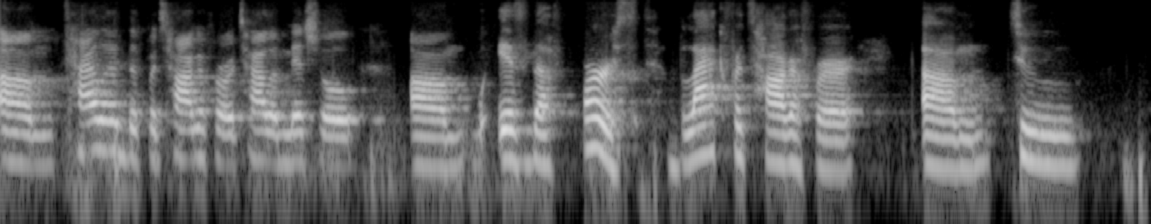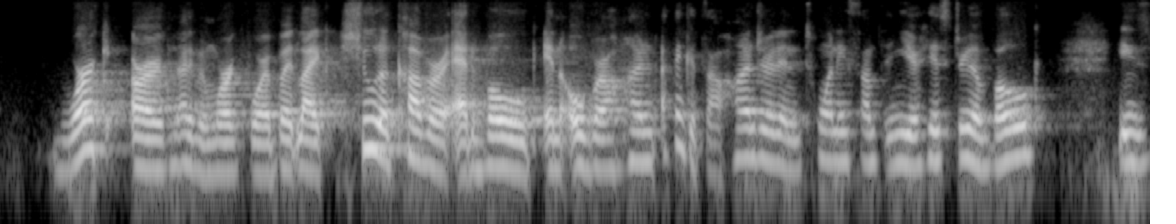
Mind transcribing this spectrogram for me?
Um, Tyler, the photographer, Tyler Mitchell, um, is the first Black photographer um, to work, or not even work for it, but like shoot a cover at Vogue in over a hundred, I think it's a 120 something year history of Vogue. He's,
